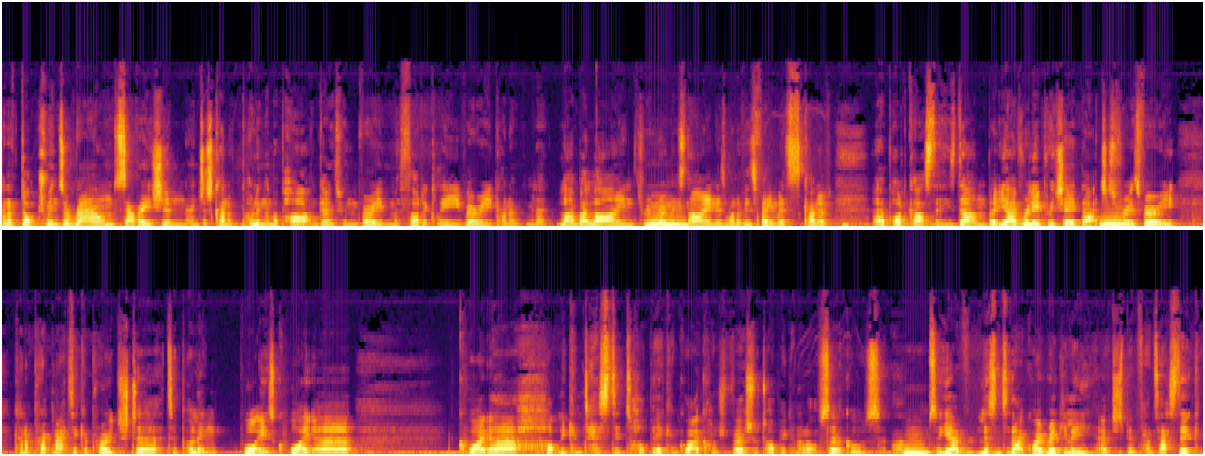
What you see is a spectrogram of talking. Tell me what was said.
kind of doctrines around salvation and just kind of pulling them apart and going through them very methodically, very kind of you know line by line through Mm. Romans nine is one of his famous kind of uh, podcasts that he's done. But yeah, I've really appreciated that just for its very kind of pragmatic approach to to pulling what is quite a quite a hotly contested topic and quite a controversial topic in a lot of circles. Um, So yeah, I've listened to that quite regularly, which has been fantastic.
